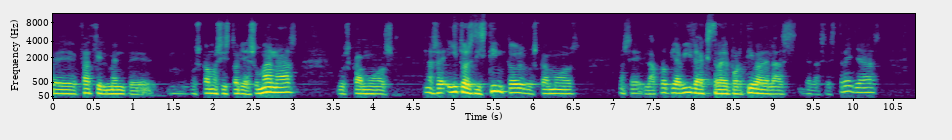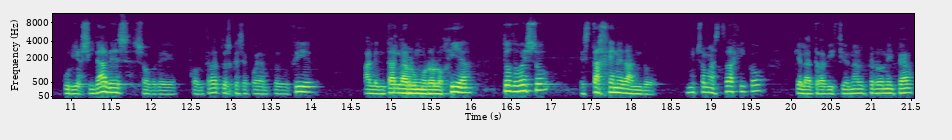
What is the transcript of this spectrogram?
eh, fácilmente. Buscamos historias humanas, buscamos no sé, hitos distintos, buscamos no sé, la propia vida extradeportiva de las, de las estrellas, curiosidades sobre contratos que se puedan producir, alentar la rumorología. Todo eso está generando mucho más tráfico que la tradicional crónica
